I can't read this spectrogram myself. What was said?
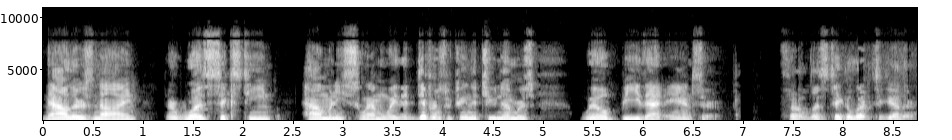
now there's nine, there was 16, how many swam away? The difference between the two numbers will be that answer. So let's take a look together.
